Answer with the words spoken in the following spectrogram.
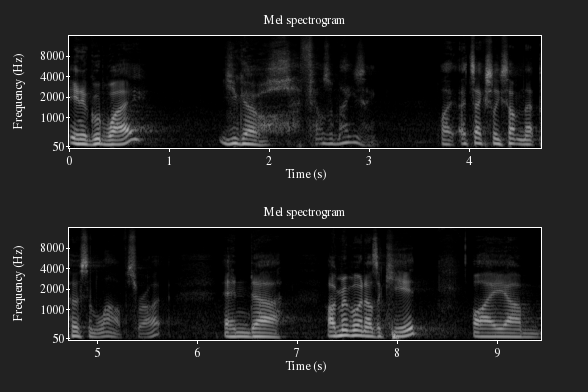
in a good way, you go, oh, that feels amazing. Like it's actually something that person loves, right? And uh, I remember when I was a kid, I, um,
